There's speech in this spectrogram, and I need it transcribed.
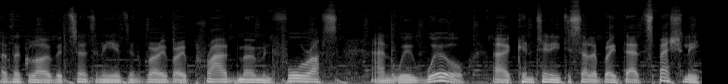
the globe. It certainly is a very, very proud moment for us and we will uh, continue to celebrate that, especially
